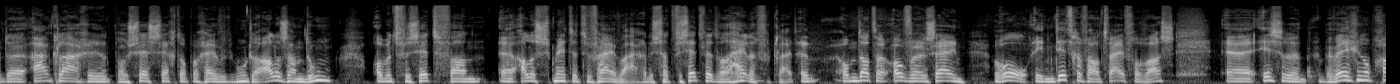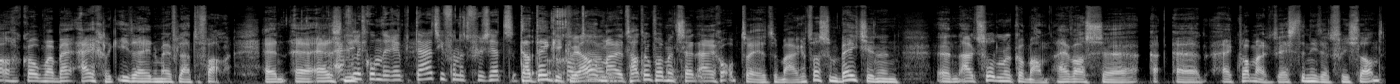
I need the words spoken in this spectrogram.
de aanklager in het proces zegt op een gegeven moment... we moeten er alles aan doen om het verzet van eh, alle smetten te vrijwaren. Dus dat verzet werd wel heilig verklaard. En omdat er over zijn rol in dit geval twijfel was... eh, is er een beweging op gang gekomen waarbij eigenlijk iedereen hem heeft laten vallen. En eh, er is Eigenlijk niet... om de reputatie van het verzet Dat denk ik wel, maar het had ook wel met zijn eigen optreden te maken. Het was een beetje een, een uitzonderlijke man. Hij, was, eh, hij kwam uit het westen, niet uit Friesland.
